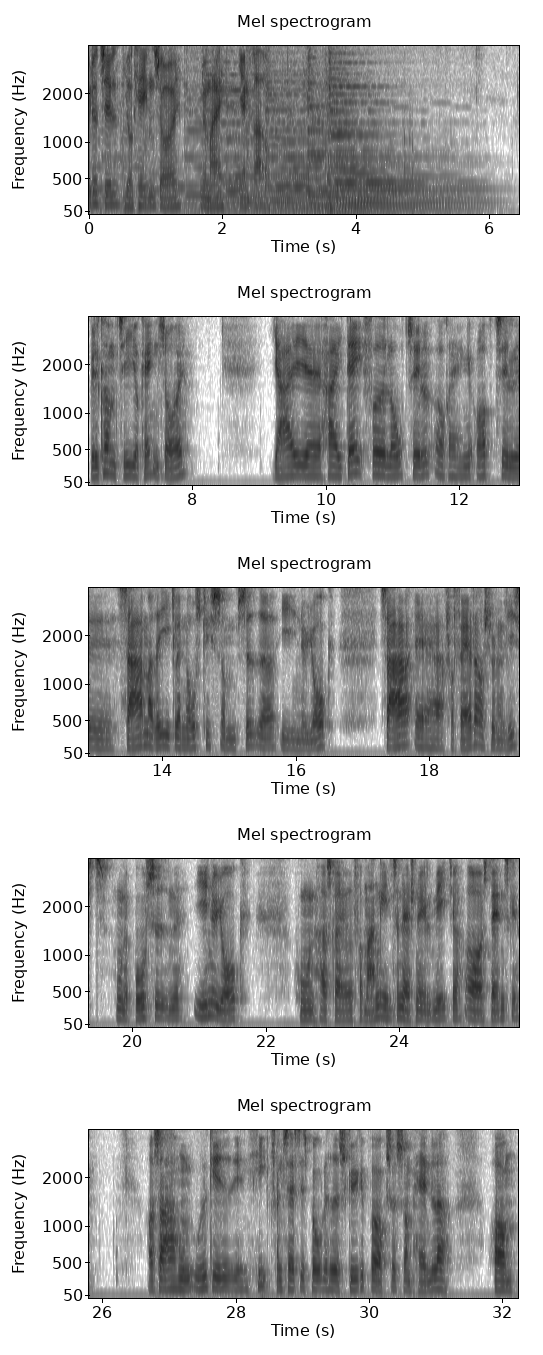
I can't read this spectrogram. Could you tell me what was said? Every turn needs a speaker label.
Speaker 1: lytter til I Orkanens Øje med mig, Jan Grav.
Speaker 2: Velkommen til I Orkanens Øje. Jeg øh, har i dag fået lov til at ringe op til øh, Sara Marie Glanowski, som sidder i New York. Sara er forfatter og journalist. Hun er bosiddende i New York. Hun har skrevet for mange internationale medier og også danske. Og så har hun udgivet en helt fantastisk bog, der hedder Skyggebokser, som handler om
